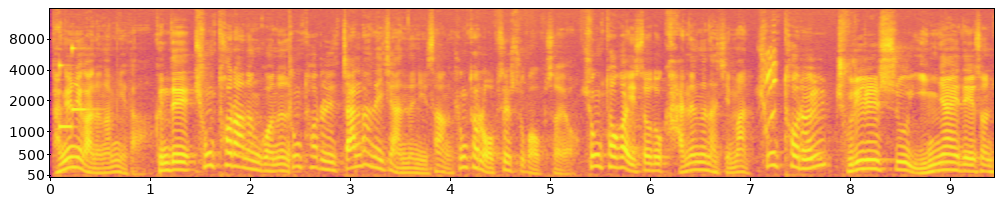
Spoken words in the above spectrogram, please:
당연히 가능합니다. 근데 흉터라는 거는 흉터를 잘라내지 않는 이상 흉터를 없앨 수가 없어요. 흉터가 있어도 가능은 하지만 흉터를 줄일 수 있냐에 대해서는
